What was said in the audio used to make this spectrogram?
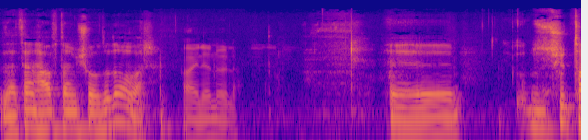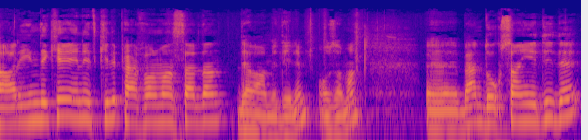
Zaten Halftime Show'da da o var. Aynen öyle. Ee, şu tarihindeki en etkili performanslardan devam edelim o zaman. Ee, ben 97'de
